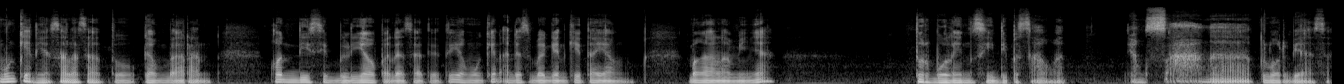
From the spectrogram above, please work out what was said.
mungkin ya salah satu gambaran kondisi beliau pada saat itu yang mungkin ada sebagian kita yang mengalaminya turbulensi di pesawat yang sangat luar biasa.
